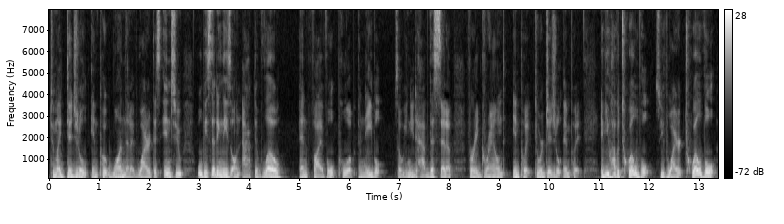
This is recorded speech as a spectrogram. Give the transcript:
to my digital input 1 that I've wired this into, we'll be setting these on active low and 5 volt pull up enable. So we need to have this set up for a ground input to our digital input. If you have a 12 volt, so you've wired 12 volt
